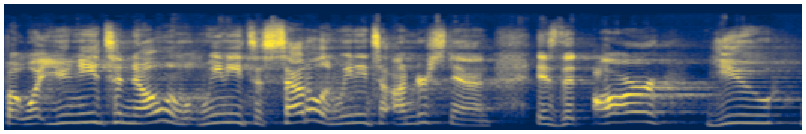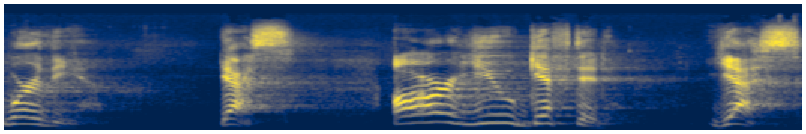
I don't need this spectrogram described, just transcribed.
But what you need to know and what we need to settle and we need to understand is that are you worthy? Yes. Are you gifted? Yes.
